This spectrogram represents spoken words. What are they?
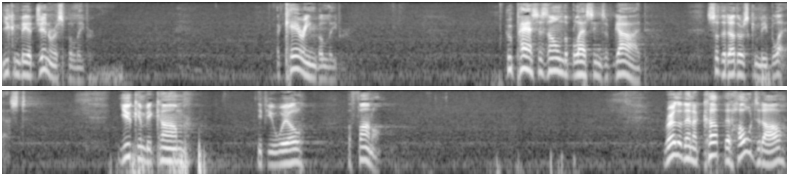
You can be a generous believer, a caring believer who passes on the blessings of God so that others can be blessed. You can become, if you will, a funnel. Rather than a cup that holds it all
